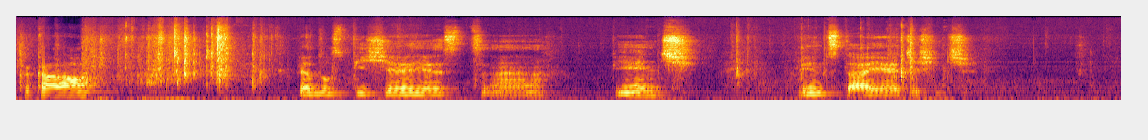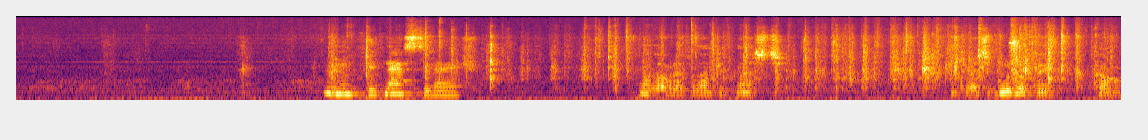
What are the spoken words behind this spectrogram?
Kakao. W jadłospisie jest e, 5, więc daję 10. Mm, 15 dajesz. No dobra, to dam 15. To będzie dużo tej kakao.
